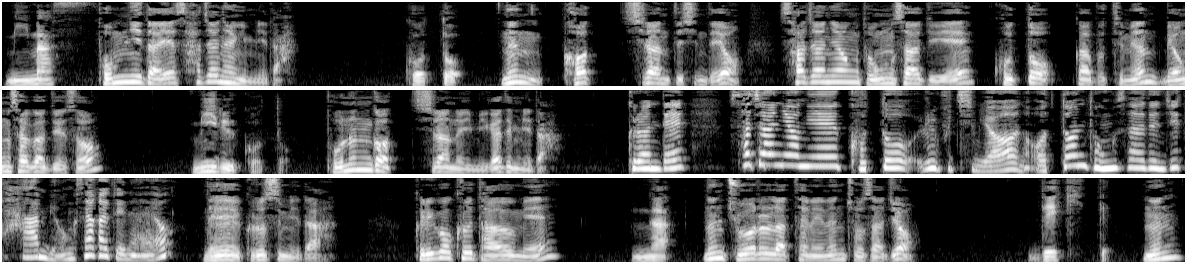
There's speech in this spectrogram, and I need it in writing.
미마스. 봅니다의 사전형입니다. 고또는 것이란 뜻인데요. 사전형 동사 뒤에 고또가 붙으면 명사가 돼서 미르 고또. 보는 것이란 의미가 됩니다. 그런데 사전형에 고또를 붙이면 어떤 동사든지 다 명사가 되나요? 네, 그렇습니다. 그리고 그 다음에 나는 주어를 나타내는 조사죠. 데키테는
